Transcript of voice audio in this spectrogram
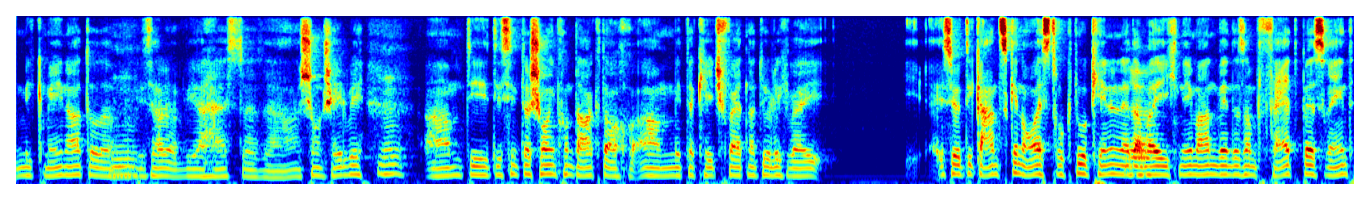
Mick Maynard oder mhm. wie, er, wie, er, heißt, der Sean Shelby, mhm. ähm, die, die sind da schon in Kontakt auch ähm, mit der Cagefight natürlich, weil also die ganz genaue Struktur kennen nicht, ja. aber ich nehme an, wenn das am Fight Pass rennt,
